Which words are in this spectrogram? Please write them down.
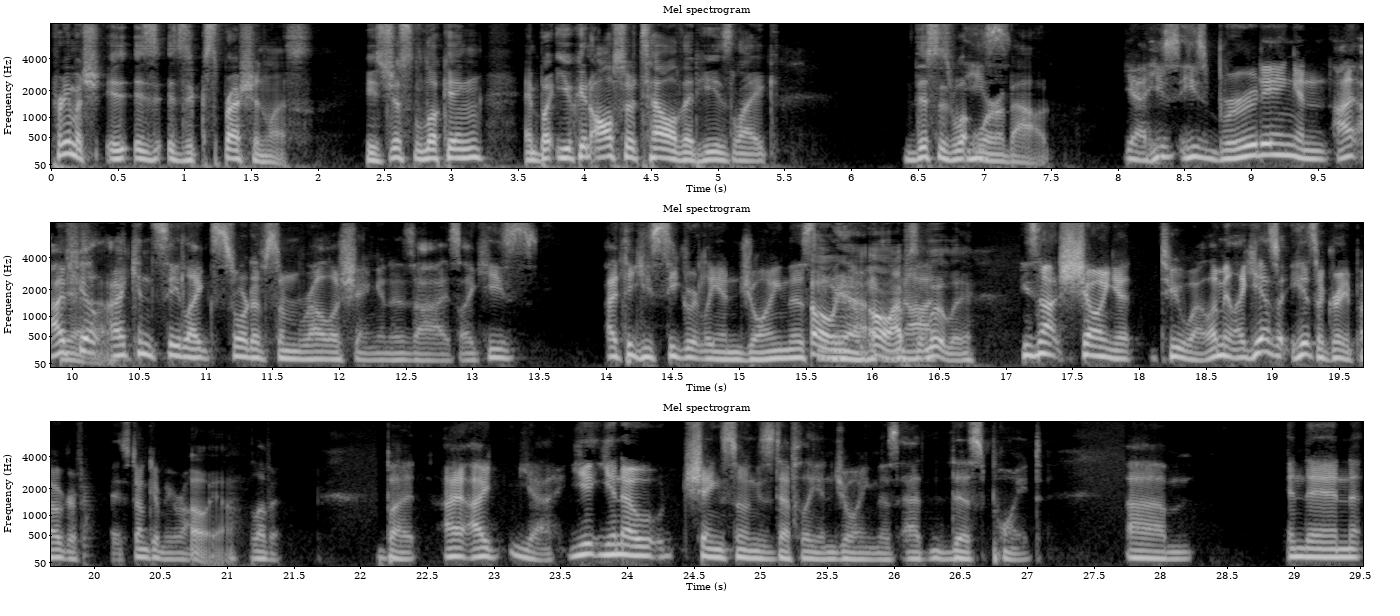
pretty much is is expressionless. He's just looking, and but you can also tell that he's like, "This is what he's, we're about." Yeah, he's he's brooding, and I I yeah. feel I can see like sort of some relishing in his eyes. Like he's, I think he's secretly enjoying this. Oh yeah, oh absolutely. Not, he's not showing it too well. I mean, like he has a, he has a great poker face. Don't get me wrong. Oh yeah, love it. But I, I yeah, you you know, Shang Tsung is definitely enjoying this at this point. Um, and then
